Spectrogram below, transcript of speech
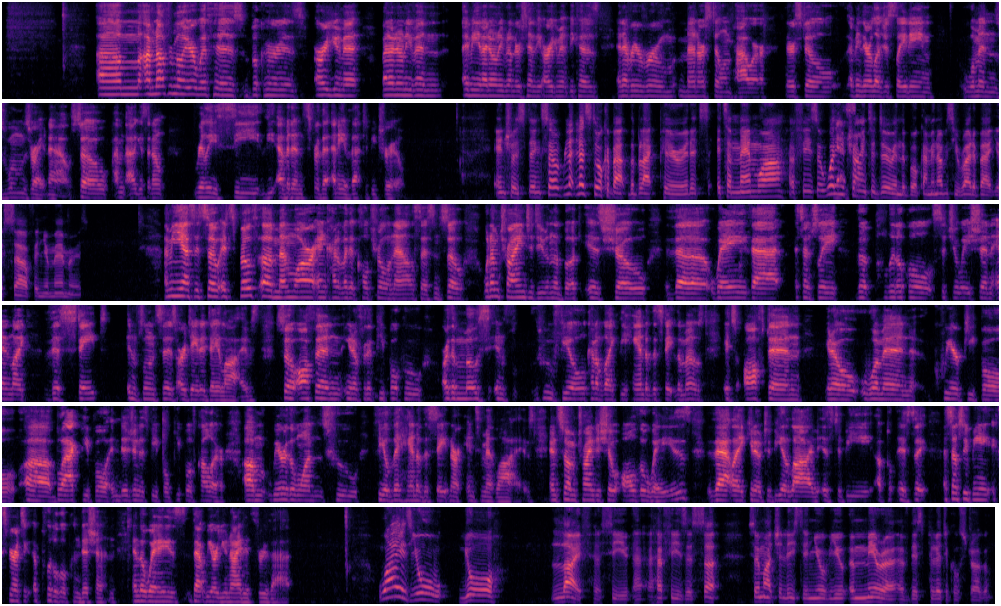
Um, I'm not familiar with his Booker's argument, but I don't even. I mean, I don't even understand the argument because in every room, men are still in power. They're still. I mean, they're legislating women's wombs right now. So I'm, I guess I don't really see the evidence for the, any of that to be true. Interesting. So let, us talk about the Black Period. It's it's a memoir, Hafizah. What yes. are you trying to do in the book? I mean, obviously, you write about yourself and your memories. I mean, yes. It's so it's both a memoir and kind of like a cultural analysis. And so, what I'm trying to do in the book is show the way that essentially the political situation and like this state influences our day to day lives. So often, you know, for the people who are the most inf- who feel kind of like the hand of the state the most. It's often you know women queer people uh, black people indigenous people people of color. Um, we're the ones who feel the hand of the state in our intimate lives. And so i'm trying to show all the ways that like you know to be alive is to be a, is to essentially be experiencing a political condition and the ways that we are united through that why is your your life, Hafiz, so, so much, at least in your view, a mirror of this political struggle?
